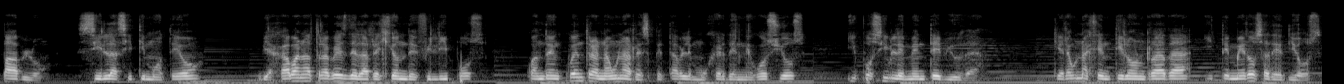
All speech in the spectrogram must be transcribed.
Pablo, Silas y Timoteo viajaban a través de la región de Filipos cuando encuentran a una respetable mujer de negocios y posiblemente viuda, que era una gentil honrada y temerosa de Dios,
